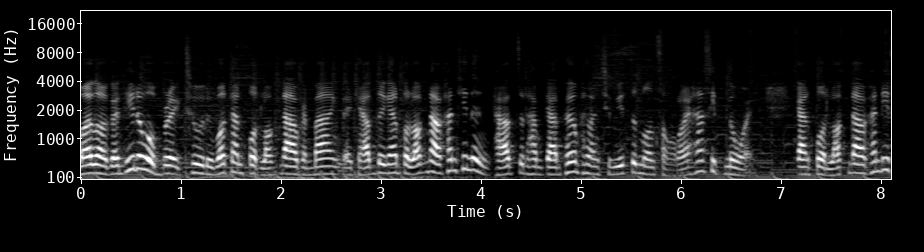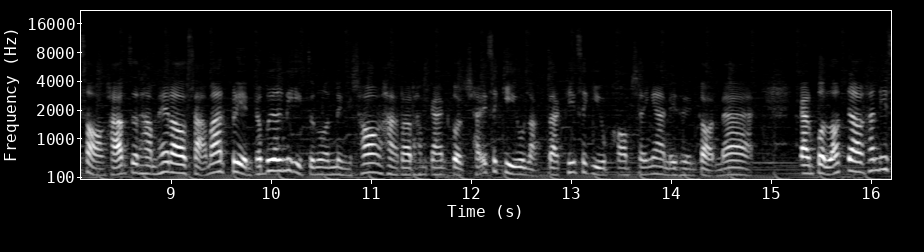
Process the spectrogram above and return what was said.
มาต่อกันที่ระบบ break t o หรือว่าการปลดล็อกดาวน์กันบ้างนะครับ โดยการปลดล็อกดาวน์ขั้นที่1ครับจะทำการเพิ่มพลังชีวิตจำนวน 250 หน่วย การปลดล็อกดาวน์ขั้นที่2ครับจะทำให้เราสามารถเปลี่ยนกระเบื้องได้อีกจำนวน 1 ช่อง หากเราทำการกดใช้สกิลหลังจากที่สกิลพร้อมใช้งานในเทิร์นก่อนหน้า การปลดล็อกดาวน์ขั้นที่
